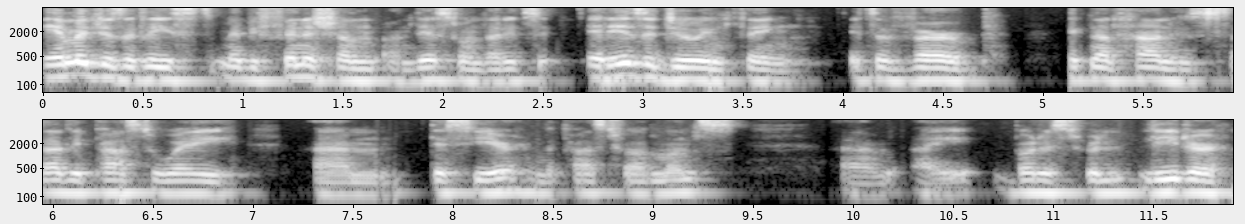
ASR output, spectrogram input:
images, at least, maybe finish on, on this one, that it's it is a doing thing. It's a verb. Thich Nhat Hanh, who's sadly passed away um, this year, in the past 12 months, um, a Buddhist leader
